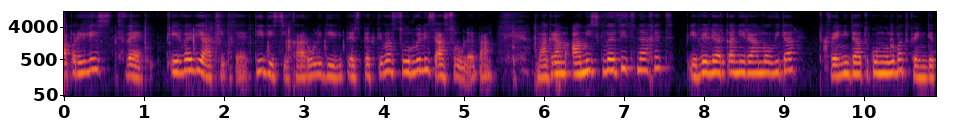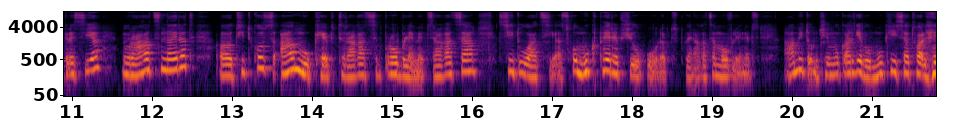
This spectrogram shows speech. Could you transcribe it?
აპრილის თვე, პირველი 10 დღე, დიდი სიხარული, დიდი პერსპექტივა, სურვილის ასრულება. მაგრამ ამის გვერდით ნახეთ, პირველი არკანი რა მოვიდა? თქვენი დადგმულობა, თქვენი დეპრესია, ну რაღაცნაირად თითქოს ამუქებთ რაღაც პრობლემებს, რაღაცა სიტუაციას, ხო, მუქფერებში უყურებთ თქვენ რაღაცა მოვლენებს. ამიტომ შემოკარგებო მუქი სათვალე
